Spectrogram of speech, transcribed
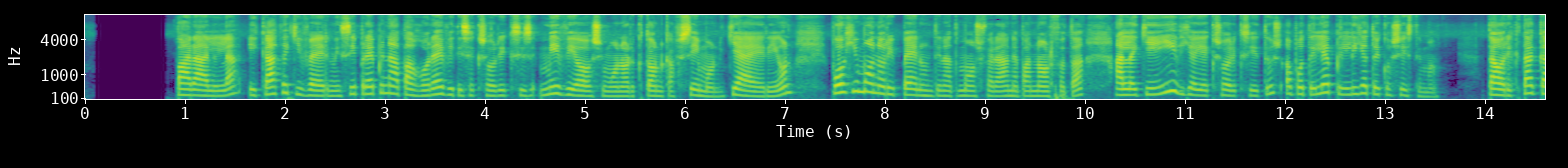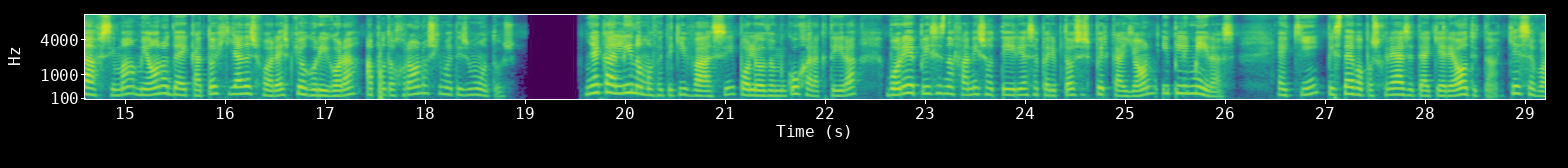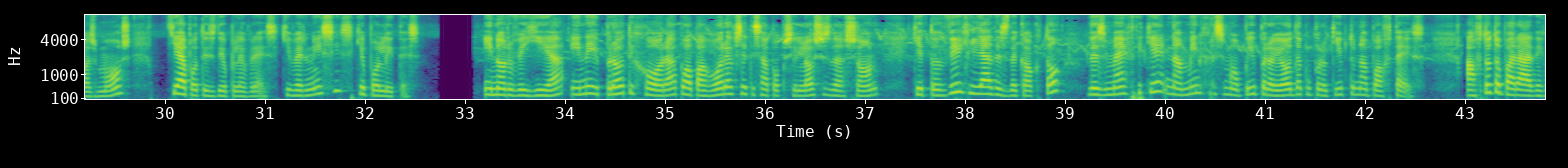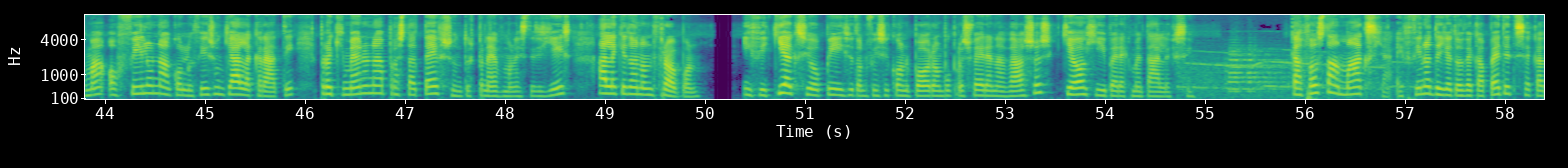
Παράλληλα, η κάθε κυβέρνηση πρέπει να απαγορεύει τις εξορίξεις μη βιώσιμων ορυκτών καυσίμων και αερίων που όχι μόνο ρηπαίνουν την ατμόσφαιρα ανεπανόρθωτα, αλλά και η ίδια η εξόριξή τους αποτελεί απειλή για το οικοσύστημα. Τα ορυκτά καύσιμα μειώνονται 100.000 φορές πιο γρήγορα από το χρόνο σχηματισμού τους. Μια καλή νομοθετική βάση πολεοδομικού χαρακτήρα μπορεί επίσης να φανεί σωτήρια σε περιπτώσεις πυρκαγιών ή πλημμύρας. Εκεί πιστεύω πως χρειάζεται ακαιρεότητα και σεβασμός και από τις δύο πλευρές, κυβερνήσεις και πολίτες. Η Νορβηγία είναι η πρώτη χώρα που απαγόρευσε τις αποψηλώσεις δασών και το 2018 δεσμεύθηκε να μην χρησιμοποιεί προϊόντα που προκύπτουν από αυτές. Αυτό το παράδειγμα οφείλουν να ακολουθήσουν και άλλα κράτη προκειμένου να προστατεύσουν τους πνεύμονες της γης αλλά και των ανθρώπων. Ηθική αξιοποίηση των φυσικών πόρων που προσφέρει ένα δάσος και όχι υπερεκμετάλλευση. Καθώς τα αμάξια ευθύνονται για το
